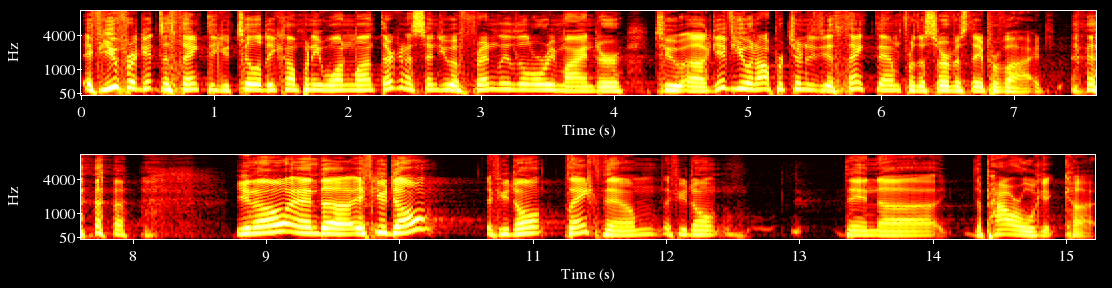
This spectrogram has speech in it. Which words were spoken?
If you forget to thank the utility company one month, they're going to send you a friendly little reminder to uh, give you an opportunity to thank them for the service they provide. you know, and uh, if you don't, if you don't thank them, if you don't, then uh, the power will get cut,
